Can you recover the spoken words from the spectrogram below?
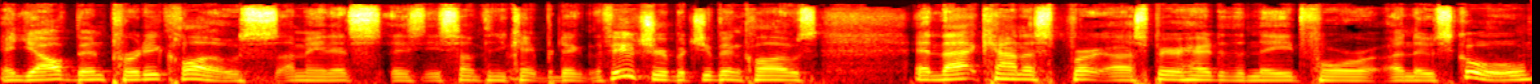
and y'all have been pretty close. I mean, it's, it's, it's something you can't predict in the future, but you've been close, and that kind of uh, spearheaded the need for a new school,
